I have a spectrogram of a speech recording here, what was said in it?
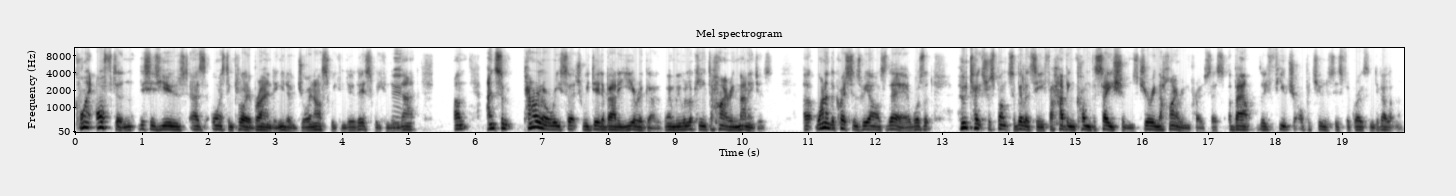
quite often this is used as almost employer branding. You know, join us, we can do this, we can do mm. that. Um, and some parallel research we did about a year ago when we were looking into hiring managers. Uh, one of the questions we asked there was that who takes responsibility for having conversations during the hiring process about the future opportunities for growth and development?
